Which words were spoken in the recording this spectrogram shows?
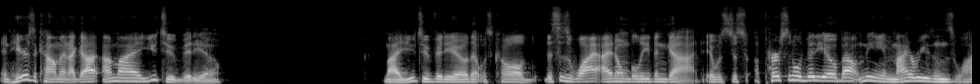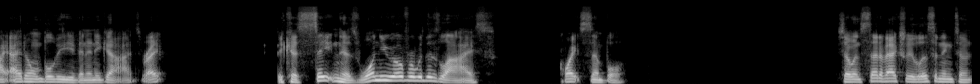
And here's a comment I got on my YouTube video. My YouTube video that was called This is Why I Don't Believe in God. It was just a personal video about me and my reasons why I don't believe in any gods, right? Because Satan has won you over with his lies. Quite simple. So instead of actually listening to,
